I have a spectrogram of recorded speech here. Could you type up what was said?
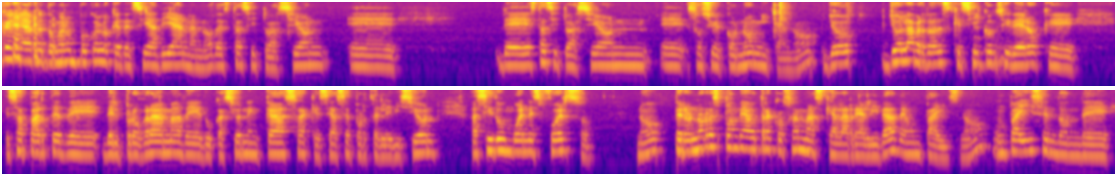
quería retomar un poco lo que decía Diana, ¿no? De esta situación, eh, de esta situación eh, socioeconómica, ¿no? Yo, yo la verdad es que sí considero que esa parte de, del programa de educación en casa que se hace por televisión ha sido un buen esfuerzo, ¿no? Pero no responde a otra cosa más que a la realidad de un país, ¿no? Un país en donde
